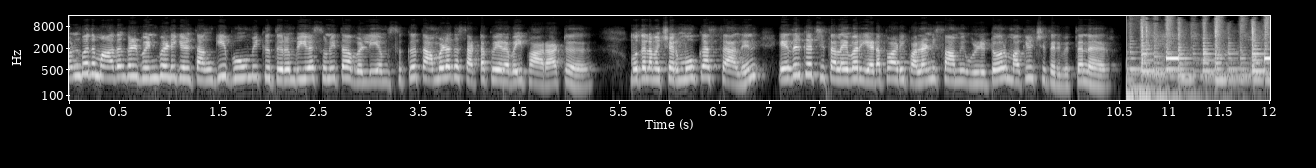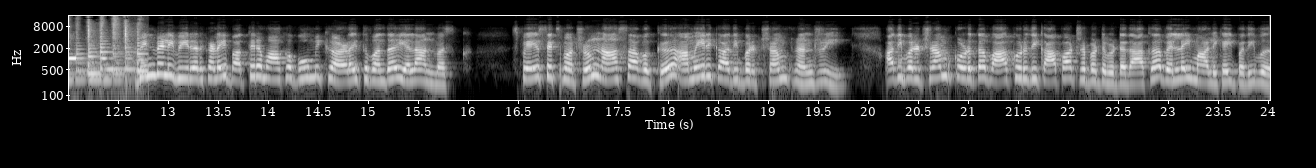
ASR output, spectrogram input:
ஒன்பது மாதங்கள் விண்வெளியில் தங்கி பூமிக்கு திரும்பிய சுனிதா வில்லியம்ஸுக்கு தமிழக சட்டப்பேரவை பாராட்டு. முதலமைச்சர் மு க ஸ்டாலின் எதிர்க்கட்சி தலைவர் எடப்பாடி பழனிசாமி உள்ளிட்டோர் மகிழ்ச்சி தெரிவித்தனர். விண்வெளி வீரர்களை பத்திரமாக பூமிக்கு அழைத்து வந்த எலான் மஸ்க் ஸ்பேஸ் எக்ஸ் மற்றும் நாசாவுக்கு அமெரிக்க அதிபர் ட்ரம்ப் நன்றி. அதிபர் ட்ரம்ப் கொடுத்த வாக்குறுதி காப்பாற்றப்பட்டு விட்டதாக வெள்ளை மாளிகை பதிவு.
